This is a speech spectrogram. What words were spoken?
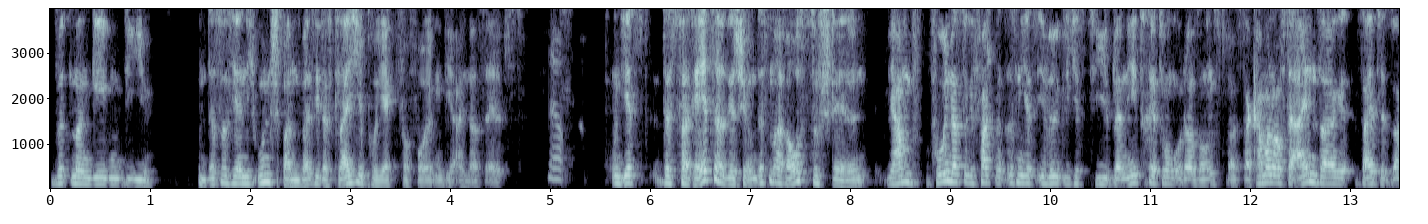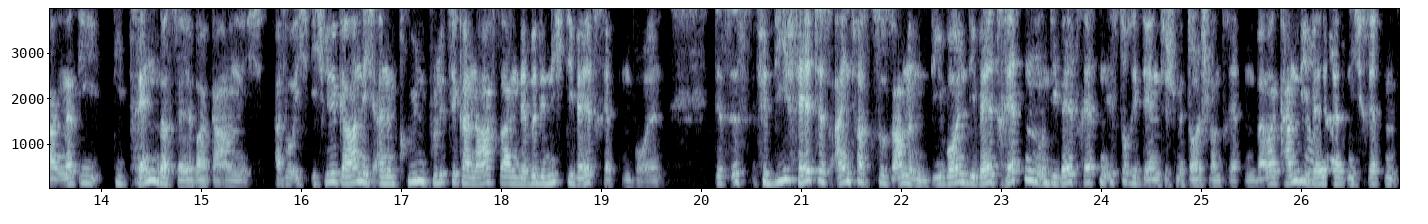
wird man gegen die. Und das ist ja nicht unspannend, weil sie das gleiche Projekt verfolgen wie einer selbst. Ja und jetzt das Verräterische, um das mal rauszustellen. Wir haben vorhin hast du gefragt, was ist denn jetzt ihr wirkliches Ziel? Planetrettung oder sonst was? Da kann man auf der einen Seite sagen, na, die, die trennen das selber gar nicht. Also ich, ich will gar nicht einem grünen Politiker nachsagen, der würde nicht die Welt retten wollen. Das ist, für die fällt es einfach zusammen. Die wollen die Welt retten und die Welt retten ist doch identisch mit Deutschland retten, weil man kann die ja. Welt halt nicht retten,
